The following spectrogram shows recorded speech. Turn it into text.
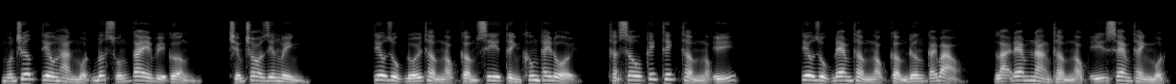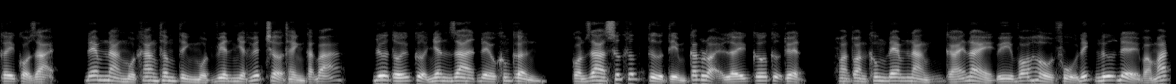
muốn trước tiêu hàn một bước xuống tay vì cường, chiếm cho riêng mình. Tiêu dục đối thẩm Ngọc Cẩm si tình không thay đổi, thật sâu kích thích thẩm Ngọc Ý. Tiêu dục đem thẩm ngọc cẩm đương cái bảo, lại đem nàng thẩm ngọc ý xem thành một cây cỏ dại, đem nàng một khang thâm tình một viên nhiệt huyết trở thành cặn bã, đưa tới cửa nhân ra đều không cần, còn ra sức khức từ tìm các loại lấy cơ cự tuyệt, hoàn toàn không đem nàng cái này uy võ hầu phủ đích nữ để vào mắt.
